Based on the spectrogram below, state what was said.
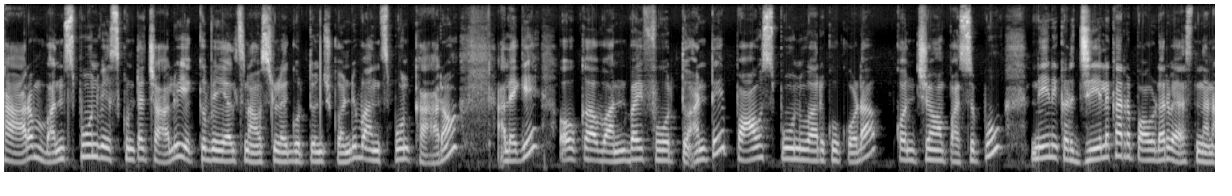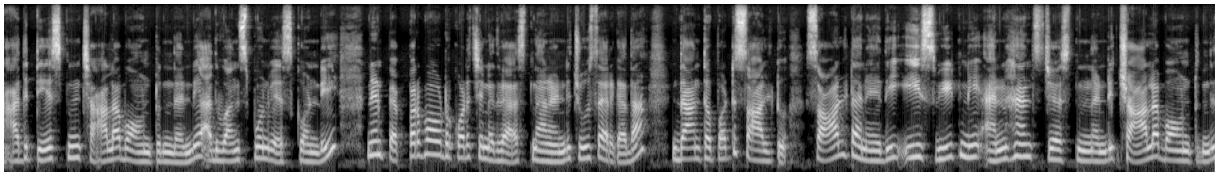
కారం వన్ స్పూన్ వేసుకుంటే చాలు. ఎక్కువ వేయాల్సిన వేయాల్సిన అవసరం లేదు గుర్తుంచుకోండి. వన్ స్పూన్ కారం అలాగే ఒక వన్ బై ఫోర్త్ అంటే పావు స్పూన్ వరకు కూడా కొంచెం పసుపు. నేను ఇక్కడ జీలకర్ర పౌడర్ వేస్తున్నాను. అది టేస్ట్ చాలా బాగుంటుందండి. అది వన్ స్పూన్ వేసుకోండి. నేను పెప్పర్ పౌడర్ కూడా చిన్నది వేస్తున్నానండి. చూశారు కదా? దాంతోపాటు సాల్ట్. సాల్ట్ అనేది ఈ స్వీట్ని ఎన్హాన్స్ చేస్తుందండి. చాలా బాగుంటుంది.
